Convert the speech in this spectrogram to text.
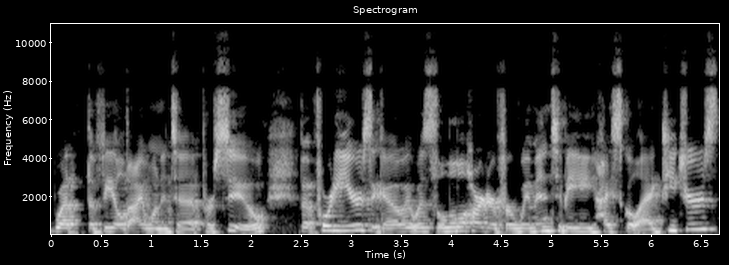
what the field I wanted to pursue. But 40 years ago, it was a little harder for women to be high school ag teachers.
